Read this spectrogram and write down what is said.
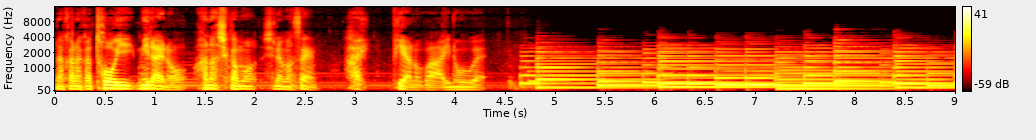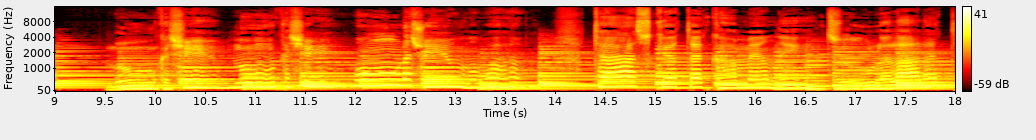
なかなか遠い未来の話かもしれません。はい。ピアノバー井上。昔昔浦島は助けた亀に連れられて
